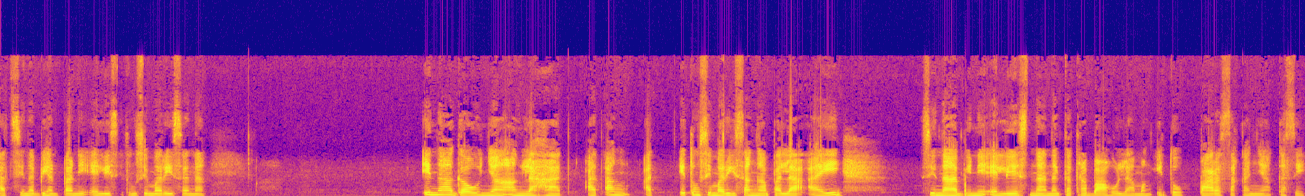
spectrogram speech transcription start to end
at sinabihan pa ni Elise itong si Marisa na inagaw niya ang lahat at ang at itong si Marisa nga pala ay sinabi ni Elise na nagtatrabaho lamang ito para sa kanya kasi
